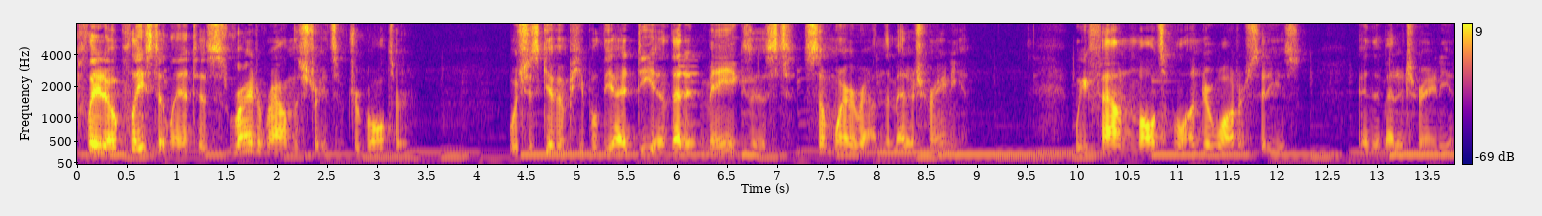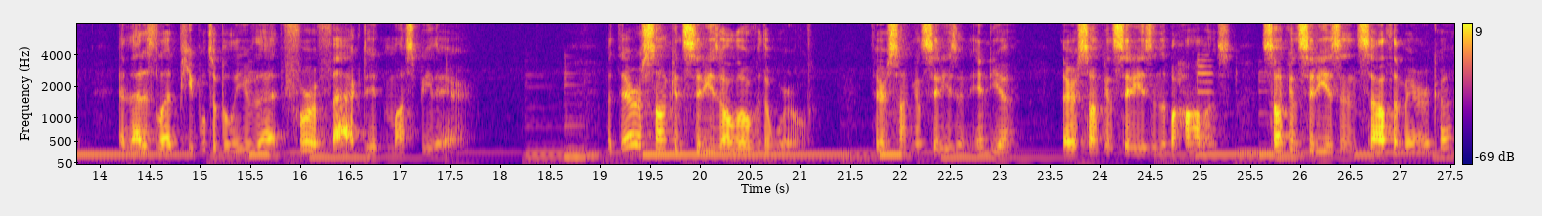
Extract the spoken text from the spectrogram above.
Plato placed Atlantis right around the Straits of Gibraltar, which has given people the idea that it may exist somewhere around the Mediterranean. We found multiple underwater cities in the Mediterranean, and that has led people to believe that, for a fact, it must be there. But there are sunken cities all over the world. There are sunken cities in India. There are sunken cities in the Bahamas, sunken cities in South America,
